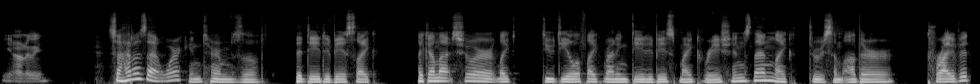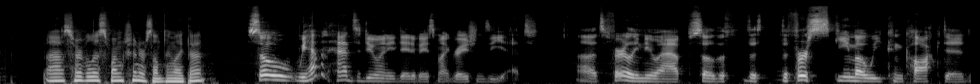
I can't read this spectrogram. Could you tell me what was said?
You know what I mean? So how does that work in terms of the database? Like, like I'm not sure. Like, do you deal with like running database migrations then, like through some other private uh, serverless function or something like that? So we haven't had to do any database migrations yet. Uh, it's a fairly new app, so the, the the first schema we concocted,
